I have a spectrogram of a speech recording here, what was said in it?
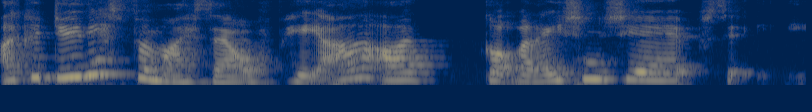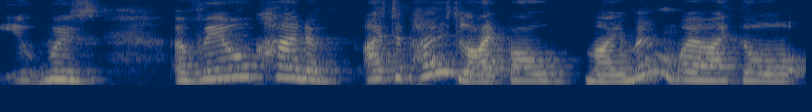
I could do this for myself here. I've got relationships. It was a real kind of, I suppose, light bulb moment where I thought,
